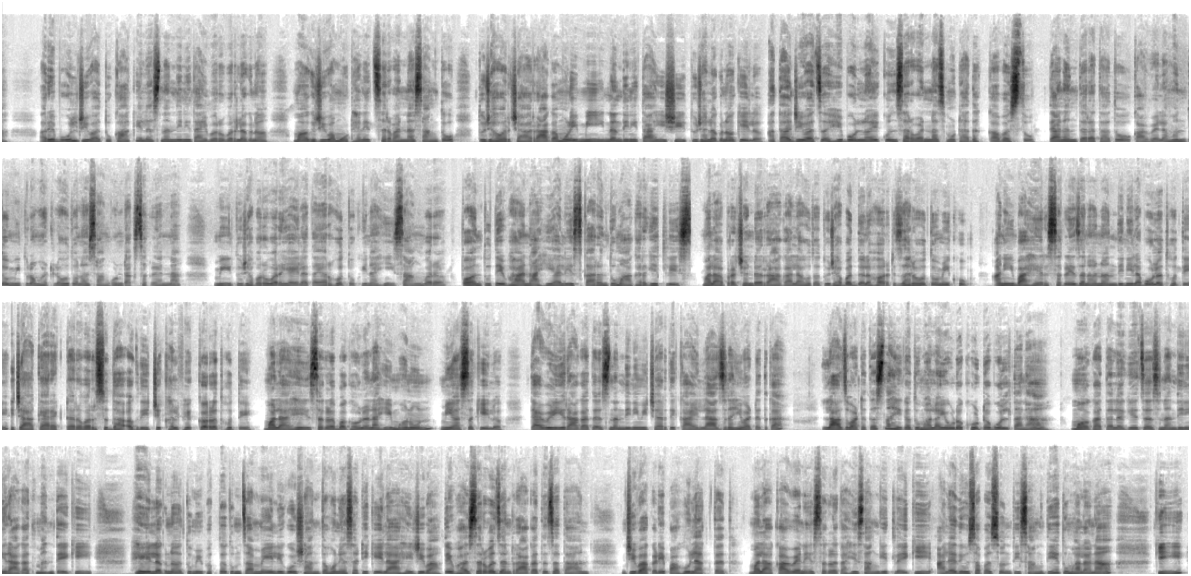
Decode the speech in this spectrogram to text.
अरे बोल जीवा तू का केलंस नंदिनी ताईबरोबर लग्न? मग जीवा मोठ्यानेच सर्वांना सांगतो तुझ्यावरच्या रागामुळे मी नंदिनी ताईशी तुझ्या लग्न केलं. आता जीवाचं हे बोलणं ऐकून सर्वांनाच मोठा धक्का बसतो. त्यानंतर आता तो काव्याला म्हणतो मी तुला म्हटलं होतं ना सांगून टाक सगळ्यांना. मी तुझ्याबरोबर यायला तयार होतो की नाही सांग बरं. पण तू तेव्हा नाही आलीस कारण तू माघार घेतलीस. मला प्रचंड राग आला होता तुझ्याबद्दल हर्ट झालो होतो मी खूप. आणि बाहेर सगळेजण नंदिनीला बोलत होते. तिच्या कॅरेक्टरवर सुद्धा अगदी चिखलफेक करत होते. मला हे सगळं बघवलं नाही म्हणून मी असं केलं. त्यावेळी रागातच नंदिनी विचारते काय लाज नाही वाटत का? लाज वाटतच नाही का तुम्हाला एवढं खोटं बोलताना? मग आता लगेचच नंदिनी रागात म्हणते की हे लग्न तुम्ही फक्त तुमचा मेलिगो शांत होण्यासाठी केला आहे जीवा. तेव्हा सर्वजण रागातच आता जीवाकडे पाहू लागतात. मला काव्याने सगळं काही सांगितलंय की आल्या दिवसापासून ती सांगते तुम्हाला ना की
